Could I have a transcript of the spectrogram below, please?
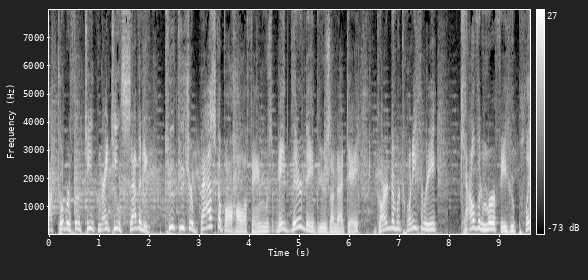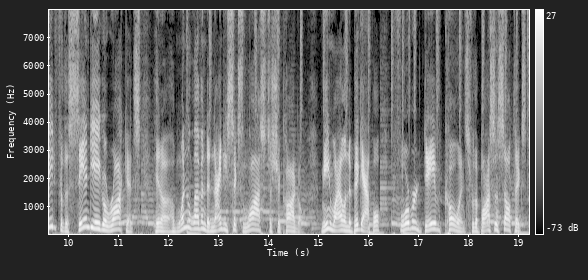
October 13th, 1970, two future Basketball Hall of Famers made their debuts on that day. Guard number 23, Calvin Murphy, who played for the San Diego Rockets in a 111 to 96 loss to Chicago. Meanwhile, in the Big Apple, forward Dave Cowens for the Boston Celtics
